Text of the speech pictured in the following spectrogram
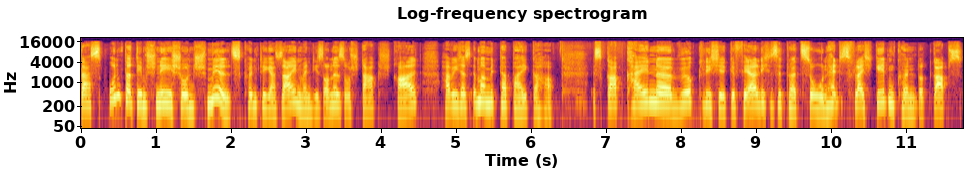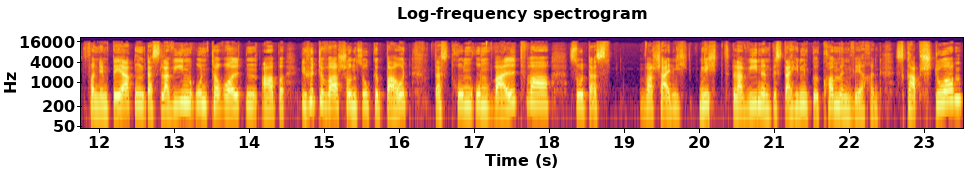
das unter dem Schnee schon schmilzt, könnte ja sein, wenn die Sonne so stark strahlt, habe ich das immer mit dabei gehabt. Es gab keine wirkliche gefährliche Situation. Hätte es vielleicht geben können. Dort gab es von den Bergen, dass Lawinen runterrollten, aber die Hütte war schon so gebaut, dass drumherum Wald war, so dass wahrscheinlich nicht Lawinen bis dahin gekommen wären. Es gab Sturm,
